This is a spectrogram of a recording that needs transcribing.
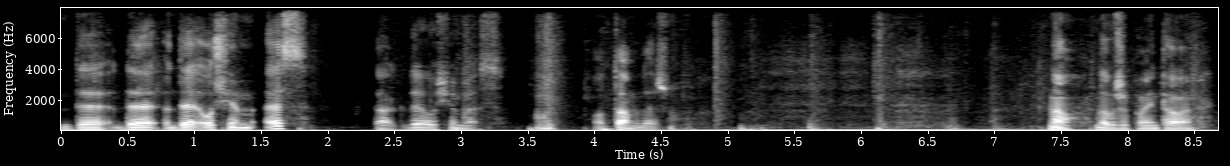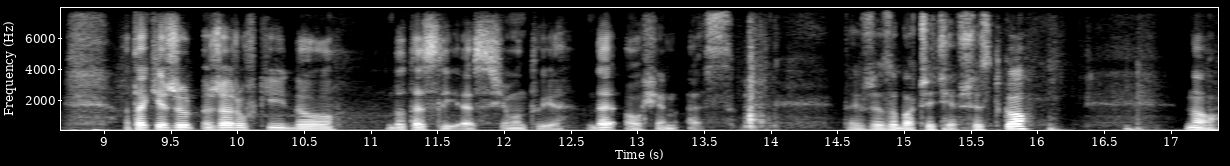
D, D, D8S? Tak, D8S. O, tam leżą. No, dobrze pamiętałem. A takie żarówki do, do Tesli S się montuje. D8S. Także zobaczycie wszystko. No,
